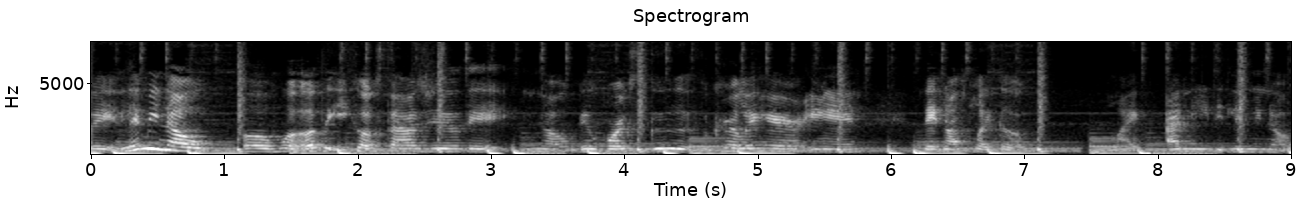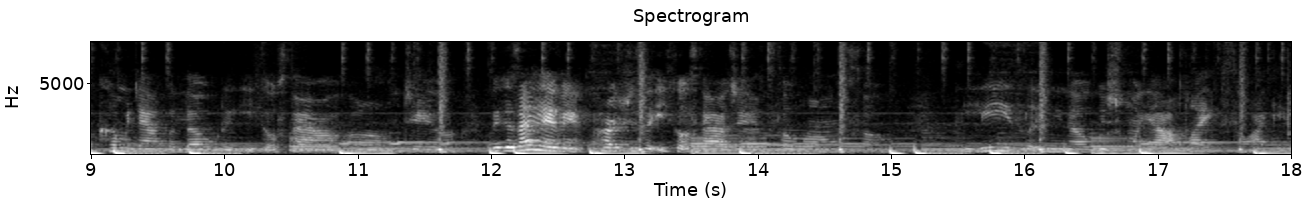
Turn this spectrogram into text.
But let me know uh, what other eco style gel that you know it works good for curly hair and they don't flake up. Like I need it. Let me know. Comment down below the eco style um, gel because I haven't purchased an eco style gel in so long. So please let me know which one y'all like so I can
